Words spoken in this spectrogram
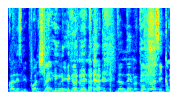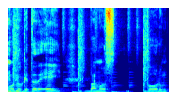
¿Cuál, es mi punchline, güey? ¿Dónde, me pongo así como coqueto de, hey, vamos por un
